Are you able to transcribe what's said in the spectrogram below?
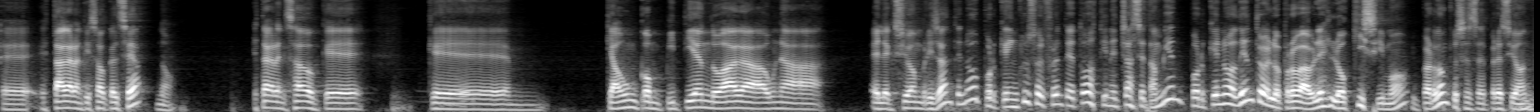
Eh, ¿Está garantizado que él sea? No. ¿Está garantizado que, que, que aún compitiendo haga una elección brillante? No, porque incluso el Frente de Todos tiene chance también, ¿por qué no? Dentro de lo probable, es loquísimo, y perdón que use esa expresión,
